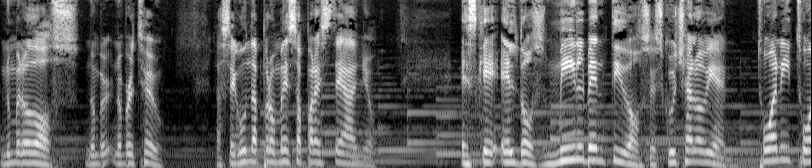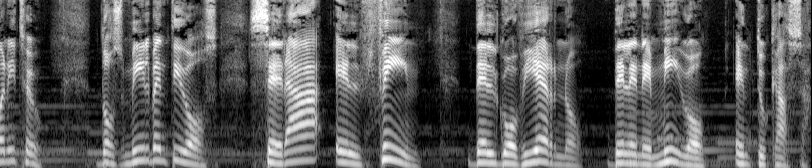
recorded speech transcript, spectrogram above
Número dos, number, number two. La segunda promesa para este año es que el 2022, escúchalo bien, 2022, 2022 será el fin del gobierno del enemigo en tu casa.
